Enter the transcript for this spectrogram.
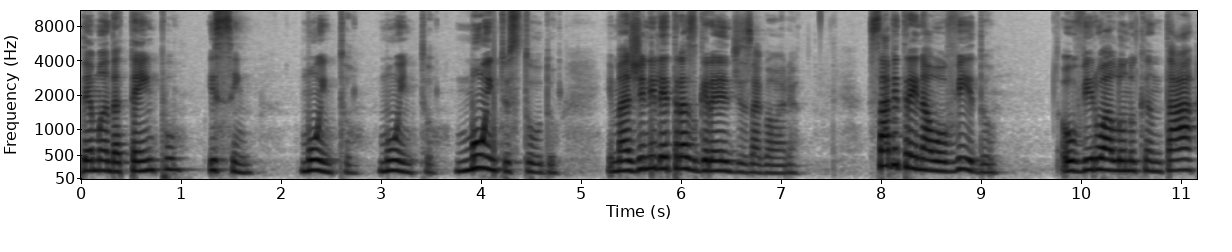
Demanda tempo, e sim, muito, muito, muito estudo. Imagine letras grandes agora. Sabe treinar o ouvido? Ouvir o aluno cantar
